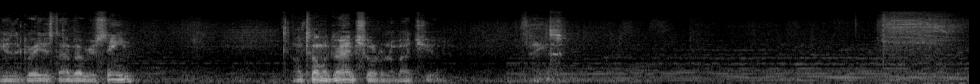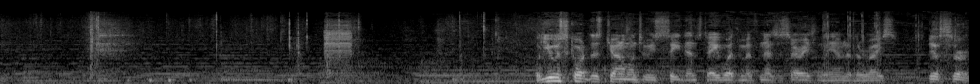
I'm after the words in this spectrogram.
you're the greatest I've ever seen. I'll tell my grandchildren about you. Thanks. Will you escort this gentleman to his seat and stay with him if necessary till the end of the race? Yes, sir.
